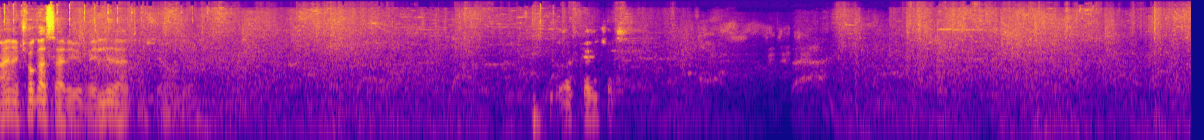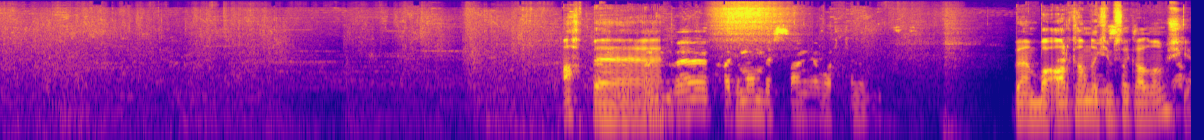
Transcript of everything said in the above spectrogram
Aynen çok hasar yiyor belli zaten şey oldu. Öpeceğiz. Ah be. Öldüm Ve kadim 15 saniye varken öldük. Ben ba arkamda Kadim kimse kalmamış ya ki.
